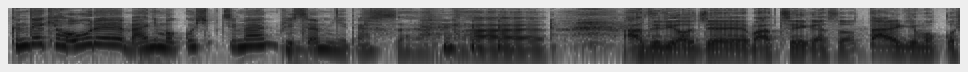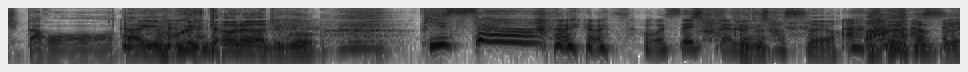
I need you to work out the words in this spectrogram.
근데 겨울에 많이 먹고 싶지만 비쌉니다. 비싸요. 아, 아들이 어제 마트에 가서 딸기 먹고 싶다고 딸기 먹고 싶다고 그래가지고 비싸 이러면서 못 사주잖아요. 그래도 샀어요. 샀어요.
